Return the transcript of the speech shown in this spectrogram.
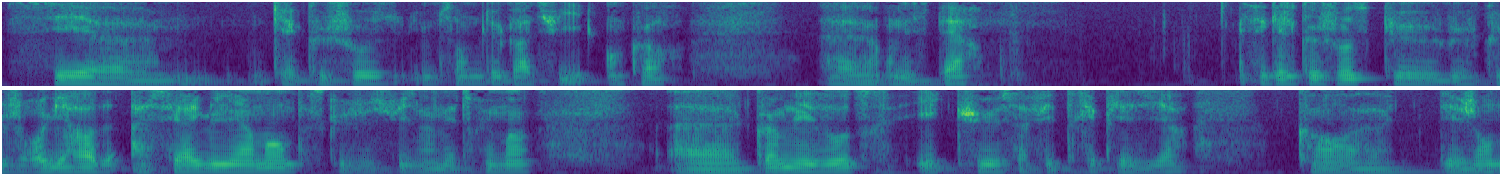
C'est euh, quelque chose, il me semble, de gratuit encore, euh, on espère. C'est quelque chose que, je regarde assez régulièrement parce que je suis un être humain euh, comme les autres et que ça fait très plaisir quand euh, des gens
